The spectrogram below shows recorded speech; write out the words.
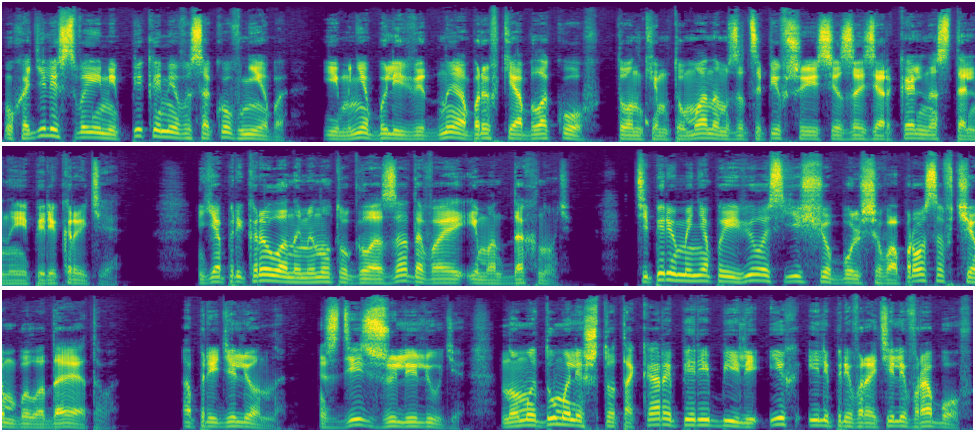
уходили своими пиками высоко в небо, и мне были видны обрывки облаков, тонким туманом зацепившиеся за зеркально-стальные перекрытия. Я прикрыла на минуту глаза, давая им отдохнуть. Теперь у меня появилось еще больше вопросов, чем было до этого. Определенно, здесь жили люди, но мы думали, что токары перебили их или превратили в рабов,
